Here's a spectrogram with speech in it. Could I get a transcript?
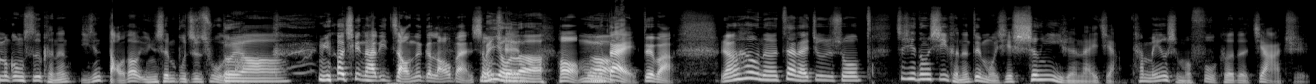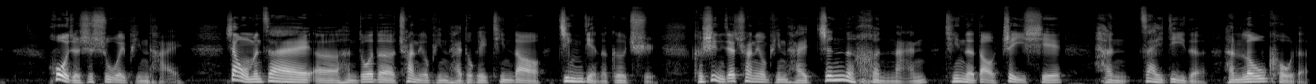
们公司可能已经倒到云深不知处了。对啊，你要去哪里找那个老板？没有了哦，母带对吧？然后呢，再来就是说，这些东西可能对某些生意人来讲，它没有什么复刻的价值，或者是数位平台。像我们在呃很多的串流平台都可以听到经典的歌曲，可是你在串流平台真的很难听得到这一些很在地的、很 local 的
